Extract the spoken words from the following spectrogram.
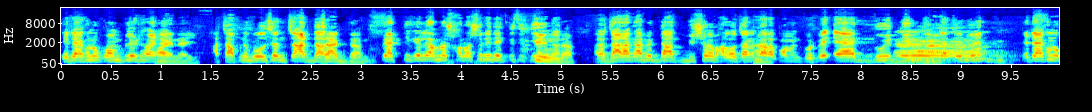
এটা এখনও কমপ্লিট হয় হয় নাই। আচ্ছা আপনি বলছেন চার দাঁত। চার দাঁত। প্র্যাকটিক্যালি আমরা সরাসরি দেখতেছি তিন দাঁত। আচ্ছা, যারা গাভীর দাঁত বিষয়ে ভালো জানে হ্যাঁ। তারা কমেন্ট করবে। এক দুই তিন হ্যাঁ। তিনটা জেনুইন এটা এখনও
